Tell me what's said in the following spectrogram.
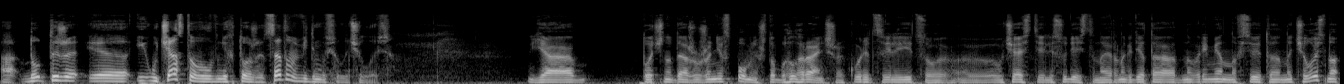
А, ну, ты же э, и участвовал в них тоже. С этого, видимо, все началось. Я точно даже уже не вспомню, что было раньше, курица или яйцо, э, участие или судейство. Наверное, где-то одновременно все это началось. Но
